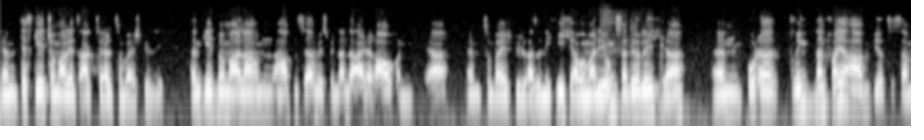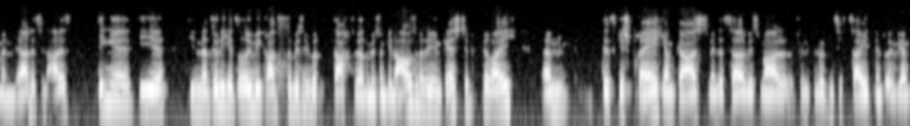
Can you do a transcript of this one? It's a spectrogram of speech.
Ähm, das geht schon mal jetzt aktuell zum Beispiel nicht. Dann geht man mal nach einem harten Service miteinander eine rauchen, ja, ähm, zum Beispiel. Also nicht ich, aber meine Jungs natürlich, ja. Ähm, oder trinken dann Feierabendbier zusammen. Ja, das sind alles Dinge, die, die natürlich jetzt irgendwie gerade so ein bisschen überdacht werden müssen. Und genauso natürlich im Gästebereich. Das Gespräch am Gast, wenn der Service mal fünf Minuten sich Zeit nimmt, irgendwie am,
